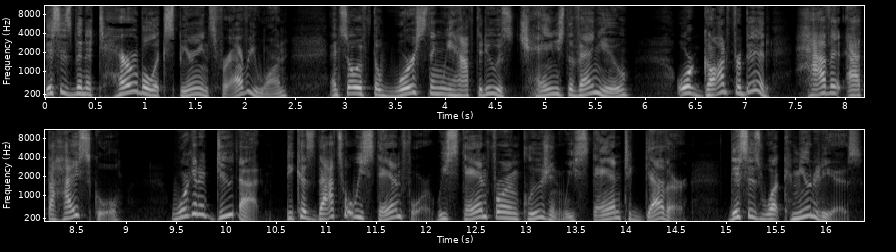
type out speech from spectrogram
this has been a terrible experience for everyone. And so, if the worst thing we have to do is change the venue, or God forbid, have it at the high school, we're going to do that because that's what we stand for. We stand for inclusion, we stand together. This is what community is.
